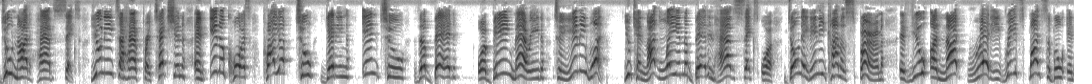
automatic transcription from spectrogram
do not have sex. You need to have protection and intercourse prior to getting into the bed or being married to anyone. You cannot lay in the bed and have sex or donate any kind of sperm if you are not ready, responsible, and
